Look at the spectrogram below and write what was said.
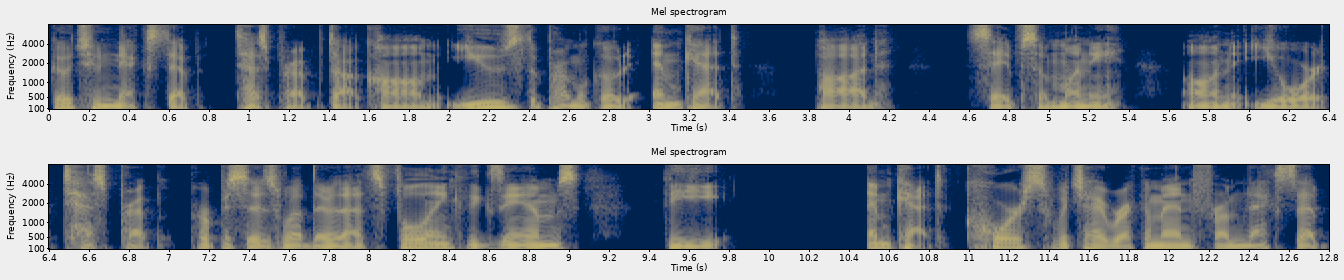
go to nextsteptestprep.com. Use the promo code MCATPOD, save some money on your test prep purposes, whether that's full length exams, the MCAT course, which I recommend from Next Step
